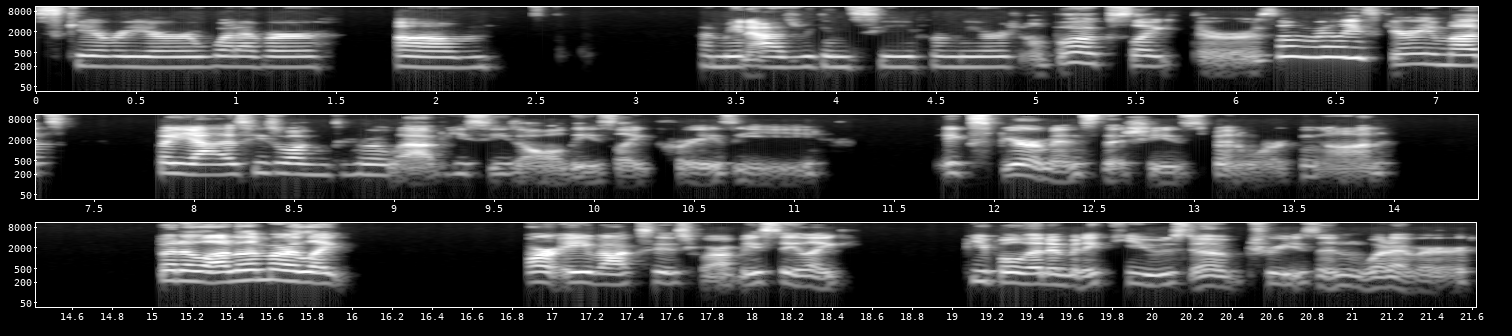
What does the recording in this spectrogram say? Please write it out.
scarier whatever um i mean as we can see from the original books like there are some really scary mutts but yeah as he's walking through her lab he sees all these like crazy experiments that she's been working on. But a lot of them are like are avoxes who are obviously like people that have been accused of treason whatever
